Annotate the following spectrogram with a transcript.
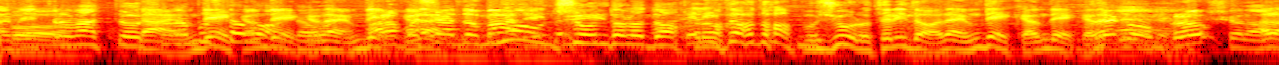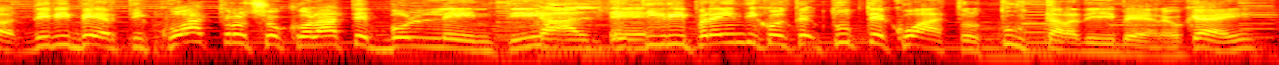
Allora, mi hai trovato dai, un deca, un deca, dai, un Ma deca. lo facciamo dai. domani. Io un ciondolo dopo. Te li do dopo, giuro, te li do, dai, un deca, un deca. Te compro? Allora, devi berti quattro cioccolate bollenti Calde. e ti riprendi col te- tutte e quattro, tutta la devi bere, ok?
